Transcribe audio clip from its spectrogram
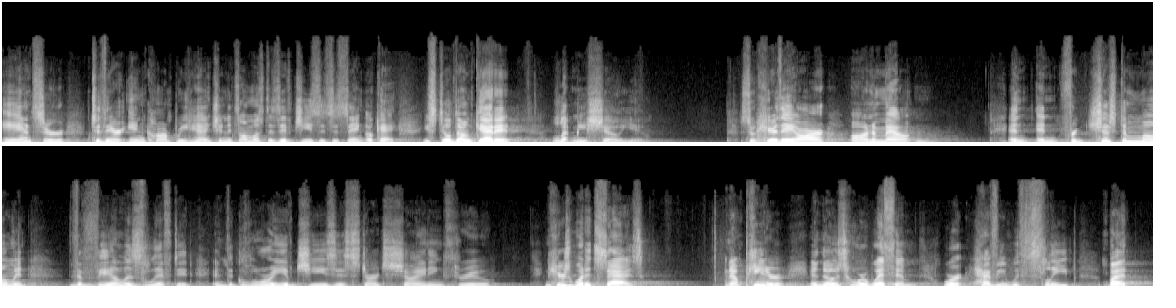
answer to their incomprehension. It's almost as if Jesus is saying, okay, you still don't get it, let me show you. So here they are on a mountain. And, and for just a moment, the veil is lifted and the glory of Jesus starts shining through. And here's what it says Now, Peter and those who were with him were heavy with sleep, but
